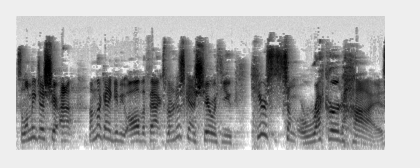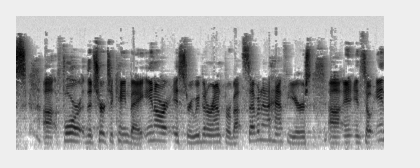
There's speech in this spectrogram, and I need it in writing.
So let me just share. I'm not going to give you all the facts, but I'm just going to share with you. Here's some record highs uh, for the Church of Cane Bay in our history. We've been around for about seven and a half years, uh, and, and so in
